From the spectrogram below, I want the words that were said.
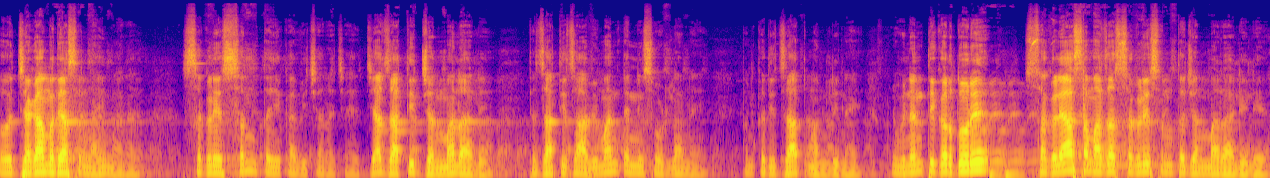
अहो जगामध्ये असं नाही महाराज. सगळे संत एका विचाराचे आहेत. ज्या जातीत जन्माला आले त्या जातीचा अभिमान त्यांनी सोडला नाही पण कधी जात मानली नाही. विनंती करतो रे सगळ्या समाजात सगळे संत जन्माला आलेले आहेत.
